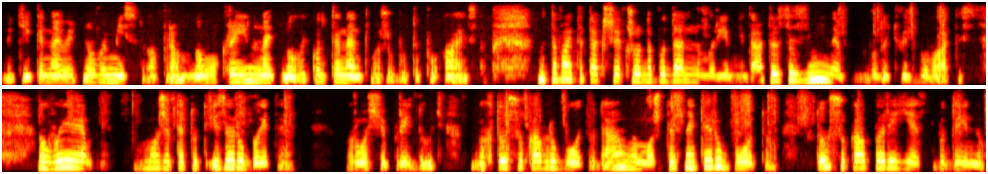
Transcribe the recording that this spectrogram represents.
не тільки навіть нове місто, а прямо в нову країну, навіть новий континент може бути по аїстам. Ну, давайте так, що якщо на буденному рівні, да, то за зміни будуть відбуватись. Ну, ви можете тут і заробити. Гроші прийдуть. Хто шукав роботу, да? ви можете знайти роботу. Хто шукав переїзд, будинок,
